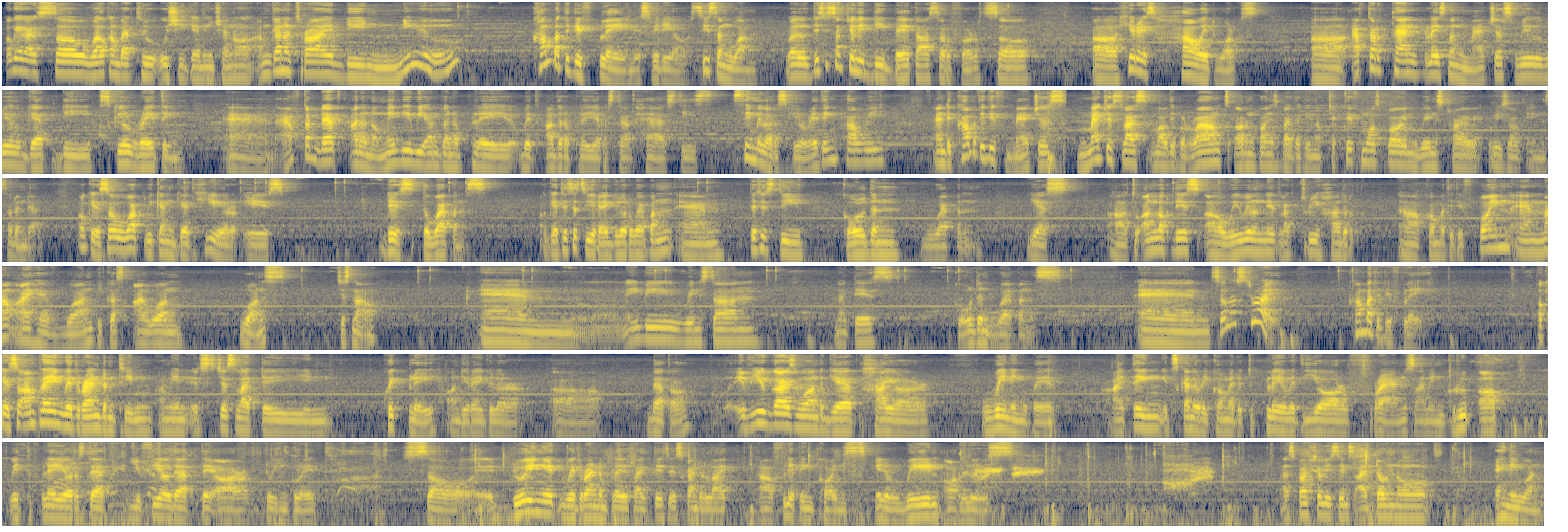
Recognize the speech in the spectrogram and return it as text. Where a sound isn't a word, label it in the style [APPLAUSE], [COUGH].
Okay guys, so welcome back to Ushi Gaming channel. I'm gonna try the new competitive play in this video, season 1. Well, this is actually the beta server, so uh, here is how it works. Uh, after 10 placement matches, we will get the skill rating. And after that, I don't know, maybe we are gonna play with other players that has this similar skill rating probably and the competitive matches, matches last multiple rounds, earn points by taking objective most point, wins try result in sudden death. Okay, so what we can get here is this, the weapons. Okay, this is the regular weapon and this is the golden weapon. Yes, uh, to unlock this, uh, we will need like 300 uh, competitive point and now I have one because I won once just now and maybe Winston like this golden weapons. And so let's try. Competitive play. Okay so I'm playing with random team. I mean it's just like the quick play on the regular uh, battle. If you guys want to get higher winning rate I think it's kind of recommended to play with your friends. I mean group up with players that you feel that they are doing great. So uh, doing it with random players like this is kind of like uh, flipping coins, either win or lose. Especially since I don't know anyone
